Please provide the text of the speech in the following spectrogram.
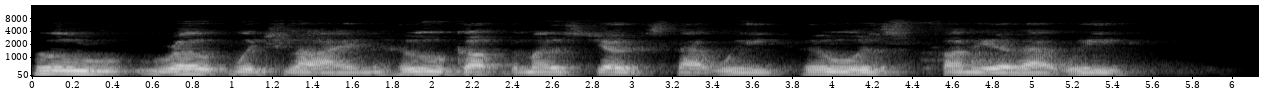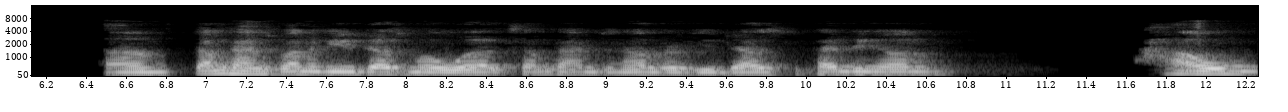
who wrote which line, who got the most jokes that week, who was funnier that week, um, sometimes one of you does more work, sometimes another of you does, depending on how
